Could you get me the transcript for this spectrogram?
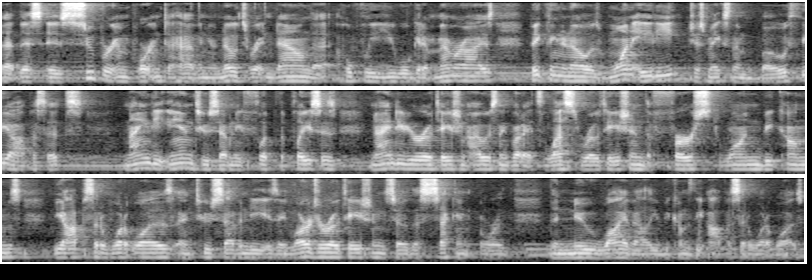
that this is super important to have in your notes written down that hopefully you will get it memorized. Big thing to know is 180 just makes them both the opposites. 90 and 270 flip the places. 90 degree rotation, I always think about it, it's less rotation. The first one becomes the opposite of what it was, and 270 is a larger rotation, so the second or the new Y value becomes the opposite of what it was.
